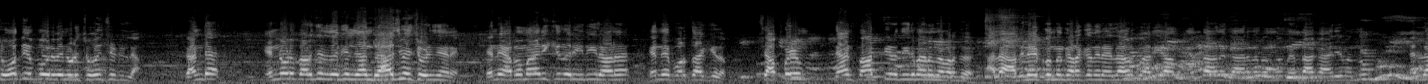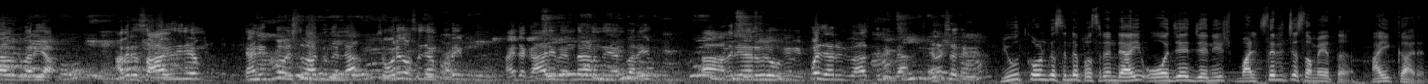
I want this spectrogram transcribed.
ചോദ്യം പോലും എന്നോട് ചോദിച്ചിട്ടില്ല. രണ്ട് എന്നോട് പറഞ്ഞിരുന്നെങ്കിൽ ഞാൻ രാജിവെച്ച് ഒഴിഞ്ഞേനെ. എന്നെ അപമാനിക്കുന്ന രീതിയിലാണ് എന്നെ പുറത്താക്കിയത്. പക്ഷെ അപ്പോഴും ഞാൻ പാർട്ടിയുടെ തീരുമാനം എന്നാ പറഞ്ഞത്. അല്ല അതിലേക്കൊന്നും കടക്കുന്നില്ല. എല്ലാവർക്കും അറിയാം എന്താണ് കാരണമെന്നും എന്താ കാര്യമെന്നും എല്ലാവർക്കും അറിയാം. അവരുടെ സാഹചര്യം ഞാൻ ഇപ്പോൾ വിശദമാക്കുന്നില്ല. പക്ഷെ ഒരു ദിവസം ഞാൻ പറയും. അതിന്റെ കാര്യം എന്താണെന്ന് ഞാൻ പറയും. അതിന് ഞാനൊരു ഇപ്പൊ ഞാനൊരു വിവാദത്തിലില്ല. ഇലക്ഷൻ കഴിയും യൂത്ത് കോൺഗ്രസിന്റെ പ്രസിഡന്റായി ഒ ജെ ജനീഷ് മത്സരിച്ച സമയത്ത് ഐക്കാരൻ.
